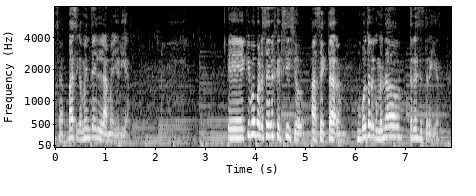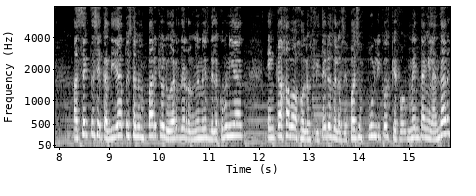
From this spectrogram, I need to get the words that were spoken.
O sea, básicamente la mayoría. Eh, equipo para hacer ejercicio. Aceptar. Voto recomendado 3 estrellas. Acepta si el candidato está en un parque o lugar de reuniones de la comunidad encaja bajo los criterios de los espacios públicos que fomentan el andar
